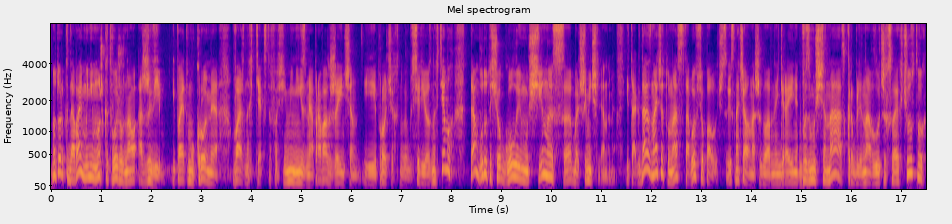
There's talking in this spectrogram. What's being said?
но только давай мы немножко твой журнал оживим. И поэтому, кроме важных текстов о феминизме, о правах женщин, женщин и прочих ну, как бы серьезных темах, там будут еще голые мужчины с большими членами. И тогда, значит, у нас с тобой все получится. И сначала наша главная героиня возмущена, оскорблена в лучших своих чувствах,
